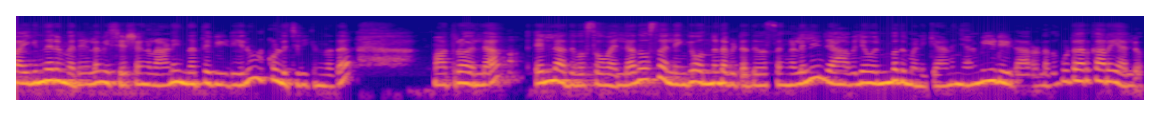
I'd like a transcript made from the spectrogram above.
വൈകുന്നേരം വരെയുള്ള വിശേഷങ്ങളാണ് ഇന്നത്തെ വീഡിയോയിൽ ഉൾക്കൊള്ളിച്ചിരിക്കുന്നത്. മാത്രമല്ല എല്ലാ ദിവസവും എല്ലാ ദിവസവും അല്ലെങ്കിൽ ഒന്നിടവിട്ട ദിവസങ്ങളിൽ രാവിലെ ഒൻപത് മണിക്കാണ് ഞാൻ വീഡിയോ ഇടാറുള്ളത്. കൂട്ടുകാർക്ക് അറിയാമല്ലോ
